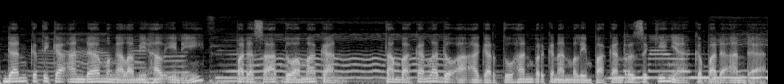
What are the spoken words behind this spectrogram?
Dan ketika Anda mengalami hal ini, pada saat doa makan, tambahkanlah doa agar Tuhan berkenan melimpahkan rezekinya kepada Anda.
